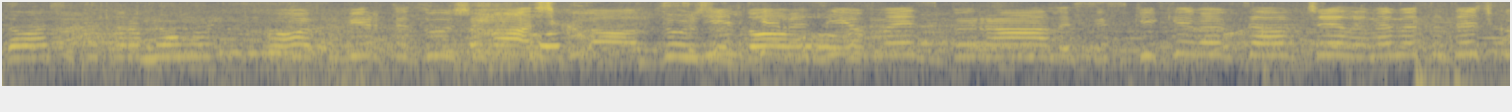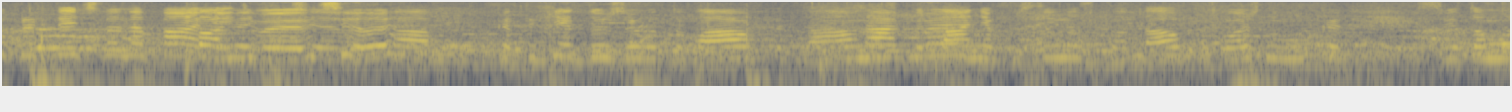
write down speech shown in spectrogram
вдалася ця перемога? О, повірте, дуже важко. дуже скільки довго. разів ми збиралися, скільки ми це вчили. Ми методичку практично на пам'ять вивчили. Так, Катехет дуже готував, питав нас питання, постійно складав по кожному святому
